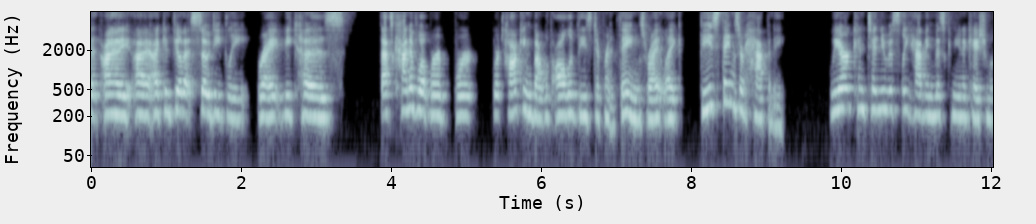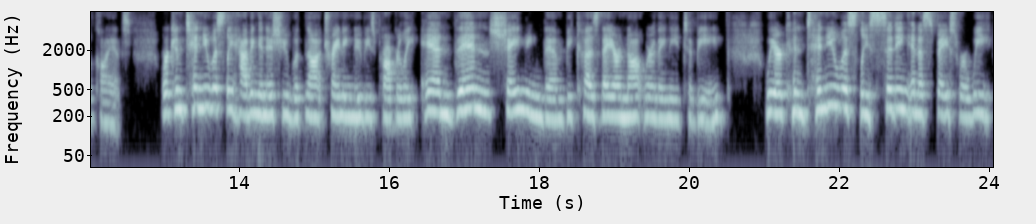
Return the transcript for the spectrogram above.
I, I I can feel that so deeply, right? Because that's kind of what we're we're we're talking about with all of these different things, right? Like these things are happening we are continuously having miscommunication with clients. We're continuously having an issue with not training newbies properly and then shaming them because they are not where they need to be. We are continuously sitting in a space where we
